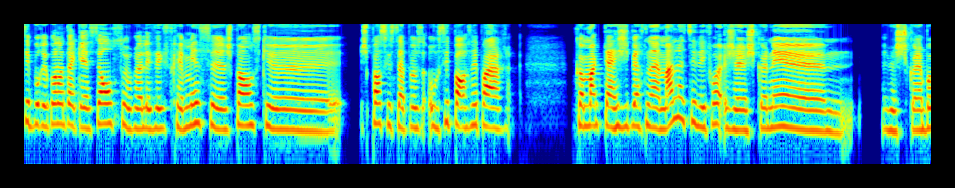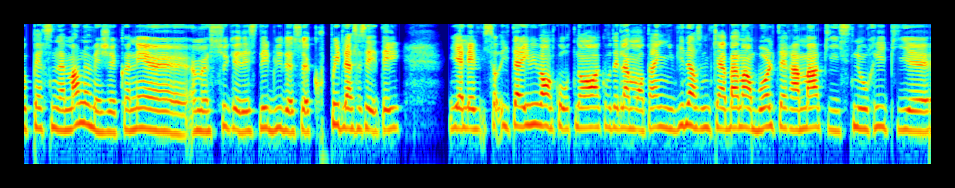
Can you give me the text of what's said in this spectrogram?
tu pour répondre à ta question sur euh, les extrémistes, euh, je pense que, je pense que ça peut aussi passer par comment que t'agis personnellement. Tu sais, des fois, je, je connais, euh, je connais pas personnellement, là, mais je connais un, un monsieur qui a décidé, lui, de se couper de la société. Il allait, il est allé vivre en Côte-Nord, à côté de la montagne. Il vit dans une cabane en bois, littéralement, puis il se nourrit, puis euh,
